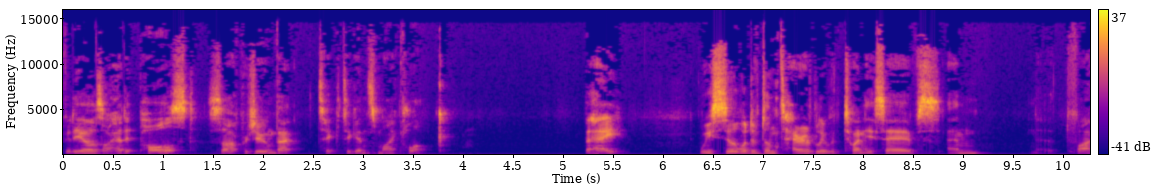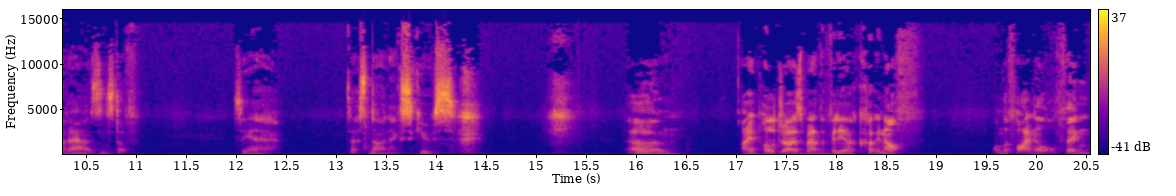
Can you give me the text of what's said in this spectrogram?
videos, I had it paused, so I presume that ticked against my clock. But hey, we still would have done terribly with 20 saves and uh, 5 hours and stuff. So yeah, that's not an excuse. um, I apologise about the video cutting off on the final thing.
